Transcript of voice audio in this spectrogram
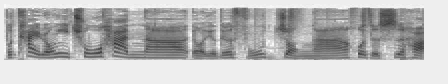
不太容易出汗呐，哦，有的浮肿啊，或者是哈，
